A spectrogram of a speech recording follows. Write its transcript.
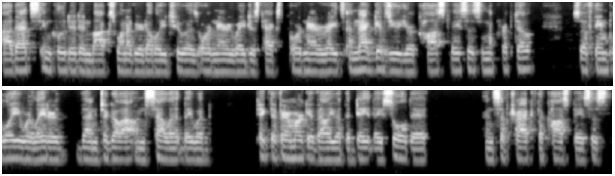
uh, that's included in box one of your W 2 as ordinary wages tax, ordinary rates, and that gives you your cost basis in the crypto. So if the employee were later then to go out and sell it, they would take the fair market value at the date they sold it and subtract the cost basis,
